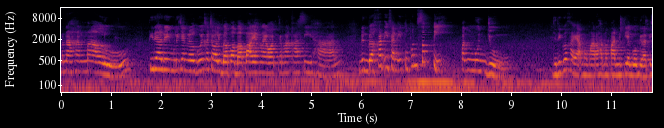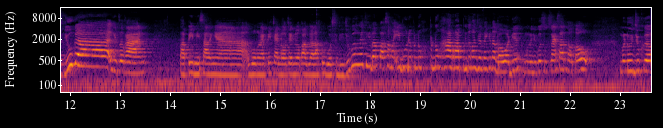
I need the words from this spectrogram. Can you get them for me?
menahan malu. Tidak ada yang beli channel gue kecuali bapak-bapak yang lewat karena kasihan. Dan bahkan event itu pun sepi pengunjung jadi gue kayak mau marah sama panitia gue gratis juga gitu kan. Tapi misalnya gue ngeliatnya channel-channel kagak laku gue sedih juga ngeliat si bapak sama ibu udah penuh penuh harap gitu kan ceritanya kita bawa dia menuju kesuksesan tau-tau menuju ke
